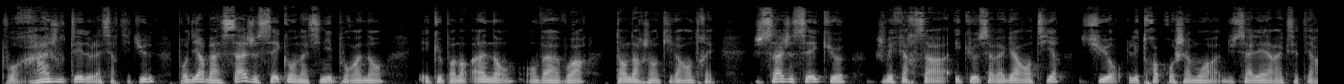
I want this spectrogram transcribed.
pour rajouter de la certitude, pour dire bah ça je sais qu'on a signé pour un an et que pendant un an on va avoir tant d'argent qui va rentrer. Ça je sais que je vais faire ça et que ça va garantir sur les trois prochains mois du salaire, etc.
